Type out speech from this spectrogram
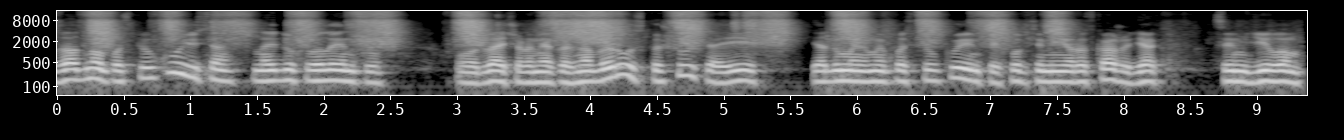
Заодно поспілкуюся, знайду хвилинку. От вечором якось наберу, спишуся і я думаю, ми поспілкуємося, і хлопці мені розкажуть, як цим ділом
